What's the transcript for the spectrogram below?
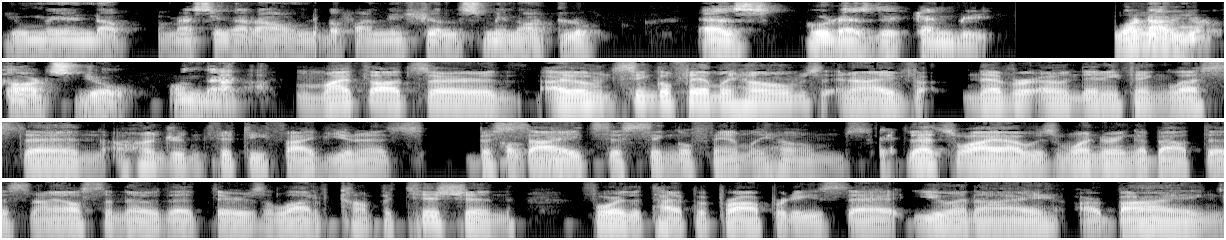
you may end up messing around. The financials may not look as good as they can be. What are your thoughts, Joe, on that? My thoughts are I own single family homes and I've never owned anything less than 155 units besides okay. the single family homes. That's why I was wondering about this. And I also know that there's a lot of competition for the type of properties that you and I are buying,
